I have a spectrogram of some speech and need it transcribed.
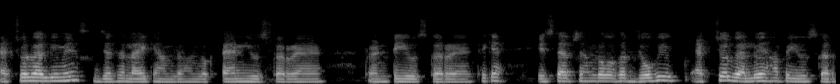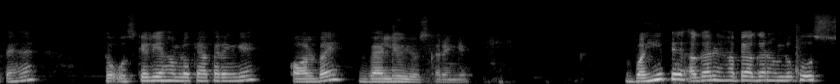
एक्चुअल वैल्यू मीन्स जैसे लाइक हम लोग हम लोग टेन यूज़ कर रहे हैं ट्वेंटी यूज़ कर रहे हैं, ठीक है? इस टाइप से हम लोग अगर जो भी एक्चुअल वैल्यू यहाँ पे यूज़ करते हैं तो उसके लिए हम लोग क्या करेंगे? कॉल बाय वैल्यू यूज़ करेंगे। वहीं पे अगर यहाँ पे अगर हम लोग को उस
